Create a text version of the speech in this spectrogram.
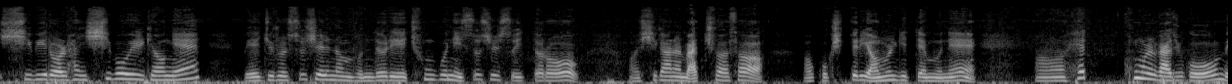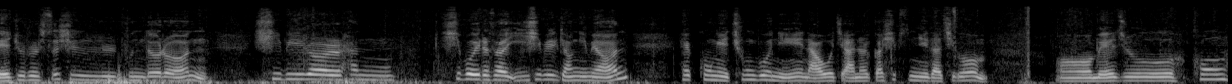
11월 한 15일경에 매주를 쓰시는 분들이 충분히 쓰실 수 있도록 어, 시간을 맞추어서 어, 곡식들이 여물기 때문에 어, 햇 콩을 가지고 매주를 쓰실 분들은 11월 한 15일에서 20일 경이면 해콩이 충분히 나오지 않을까 싶습니다. 지금 어, 매주 콩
